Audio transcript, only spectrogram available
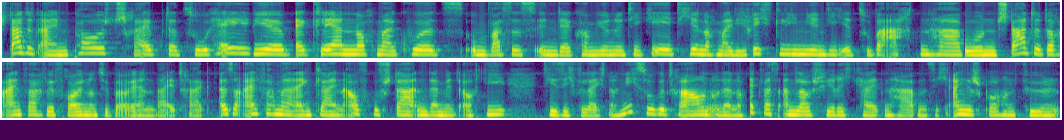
startet einen Post, schreibt dazu, hey, wir erklären noch mal kurz, um was es in der Community geht, hier noch mal die Richtlinien, die ihr zu beachten habt. Und startet doch einfach, wir freuen uns über euren Beitrag. Also einfach mal einen kleinen Aufruf starten, damit auch die, die sich vielleicht noch nicht so getrauen oder noch etwas Anlaufschwierigkeiten haben, sich angesprochen fühlen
